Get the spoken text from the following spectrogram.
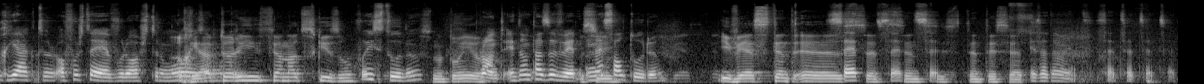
Reactor, ou foste a Évora, ou Extremoso. Reactor e Tanato Skizo. Foi isso tudo? Se não estou eu. Pronto, então estás a ver, sim. nessa altura. 70, uh, 777. Exatamente, 7777.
